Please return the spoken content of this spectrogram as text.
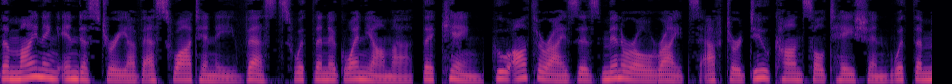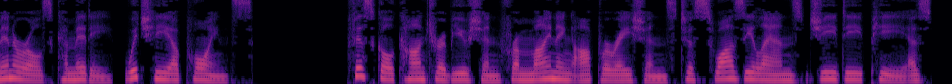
The mining industry of Eswatini vests with the Ngwenyama the king, who authorizes mineral rights after due consultation with the Minerals Committee, which he appoints. Fiscal contribution from mining operations to Swaziland's GDP is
